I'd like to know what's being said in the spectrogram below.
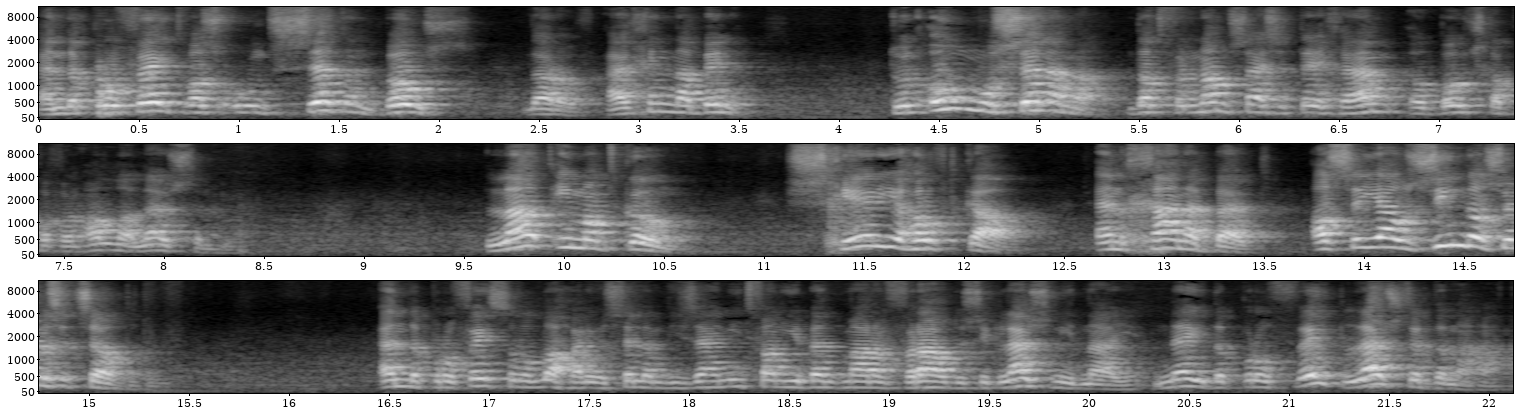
En de profeet was ontzettend boos daarover. Hij ging naar binnen. Toen Umm Salama dat vernam, zei ze tegen hem, op boodschappen van Allah, luister naar me. Laat iemand komen. Scheer je hoofd kaal. En ga naar buiten. Als ze jou zien, dan zullen ze hetzelfde doen. En de profeet sallallahu alayhi wasallam, die zei niet van, je bent maar een vrouw, dus ik luister niet naar je. Nee, de profeet luisterde naar haar.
